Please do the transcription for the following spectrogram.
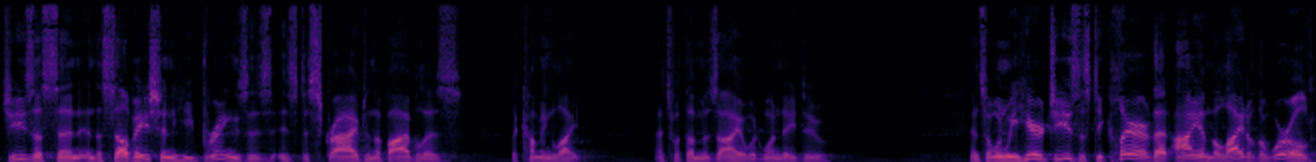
Jesus and, and the salvation he brings is, is described in the Bible as the coming light. That's what the Messiah would one day do. And so when we hear Jesus declare that I am the light of the world,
